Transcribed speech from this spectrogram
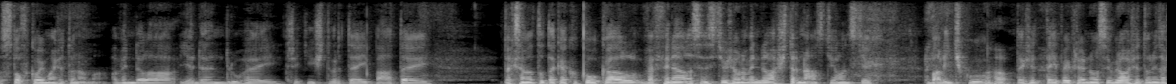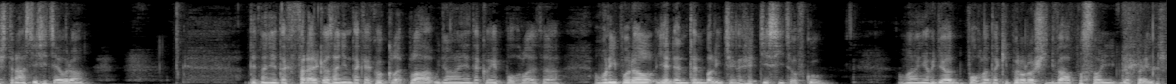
stovkovými žetonama. A vyndala jeden, druhý, třetí, čtvrtý, pátý. Tak jsem na to tak jako koukal. Ve finále jsem zjistil, že ona vyndala 14 těchhle z těch balíčků. Aha. Takže Tejpek před si vydal žetony za 14 000 euro. Teď na ně tak frérka za ním tak jako klepla, udělala na ně takový pohled a on jí podal jeden ten balíček, takže tisícovku. On na něj hodil pohled, taky pro další dva poslal jí do pryč.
